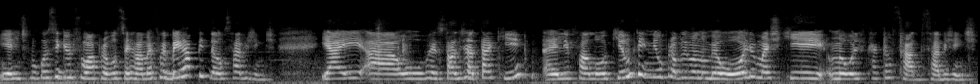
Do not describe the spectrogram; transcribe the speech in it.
E a gente não conseguiu filmar pra vocês lá, mas foi bem rapidão, sabe, gente? E aí, a- o resultado já tá aqui. Ele falou que não tem nenhum problema no meu olho, mas que o meu olho fica cansado, sabe, gente?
